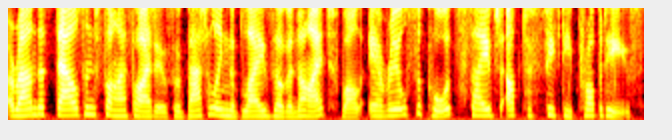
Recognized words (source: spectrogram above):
Around a thousand firefighters were battling the blaze overnight, while aerial support saved up to 50 properties.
